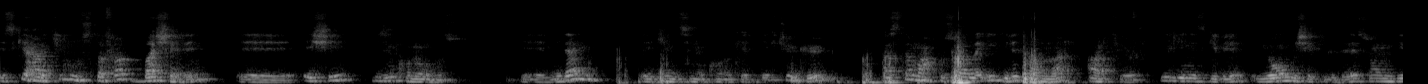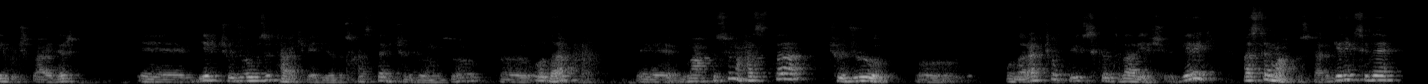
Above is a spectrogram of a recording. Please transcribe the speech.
eski hakim Mustafa Başer'in eşi bizim konuğumuz. Neden kendisini konuk ettik? Çünkü hasta mahpuslarla ilgili dramlar artıyor. Bildiğiniz gibi yoğun bir şekilde son bir buçuk aydır bir çocuğumuzu takip ediyoruz. Hasta bir çocuğumuzu. O da mahpusun hasta çocuğu olarak çok büyük sıkıntılar yaşıyor. Gerek hasta mahpuslar, gerekse de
